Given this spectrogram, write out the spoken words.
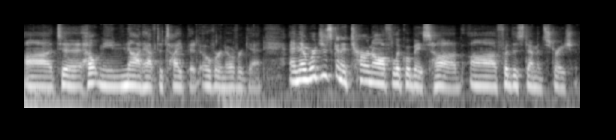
uh, to help me not have to type it over and over again. And then we're just going to turn off Liquibase Hub uh, for this demonstration.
